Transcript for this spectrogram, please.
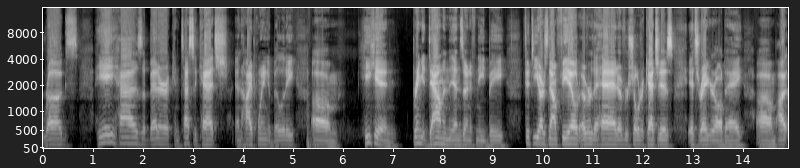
Ruggs. He has a better contested catch and high pointing ability. Um, he can bring it down in the end zone if need be. 50 yards downfield, over the head, over shoulder catches. It's Reagor all day. Um, I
